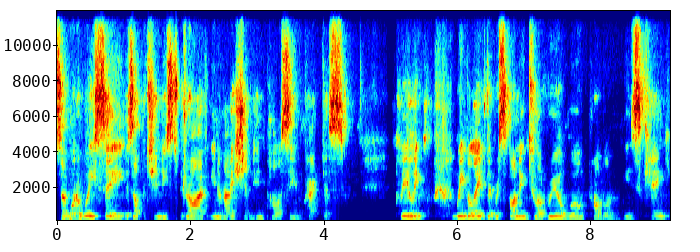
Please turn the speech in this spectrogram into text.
So what do we see as opportunities to drive innovation in policy and practice? Clearly, we believe that responding to a real world problem is key.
